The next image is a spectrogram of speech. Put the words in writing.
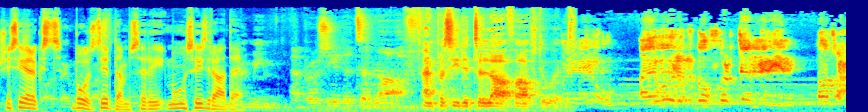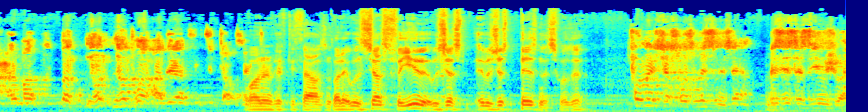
Šis ieraksts būs dzirdams arī mūsu izrādē. I would have gone for 10 million, not, not, not, not 150,000. 150,000. But it was just for you, it was just, it was just business, was it? For me, it just was business, yeah. Business as usual.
